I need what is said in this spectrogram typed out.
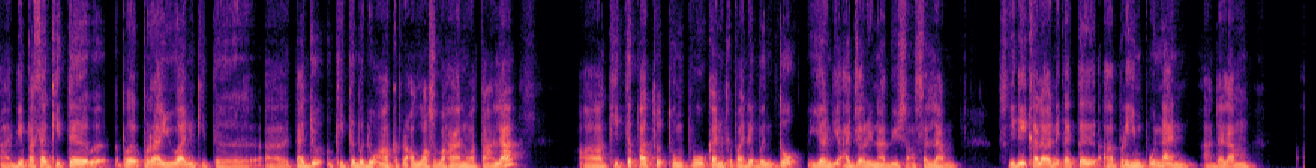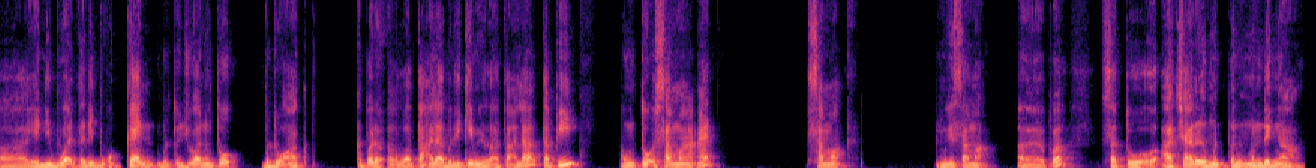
Uh, dia pasal kita perayuan kita uh, tajuk kita berdoa kepada Allah Subhanahu Wa Taala uh, kita patut tumpukan kepada bentuk yang diajar oleh Nabi SAW. Jadi kalau ni kata perhimpunan dalam yang dibuat tadi bukan bertujuan untuk berdoa kepada Allah Ta'ala, berzikir kepada Allah Ta'ala, tapi untuk samaat, sama, mungkin sama, uh, apa, satu acara mendengar,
